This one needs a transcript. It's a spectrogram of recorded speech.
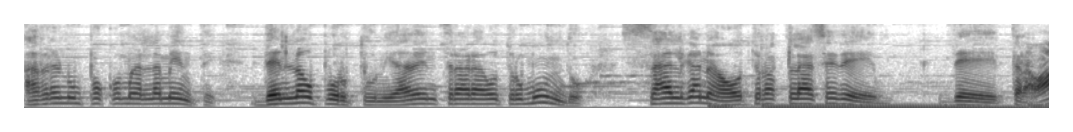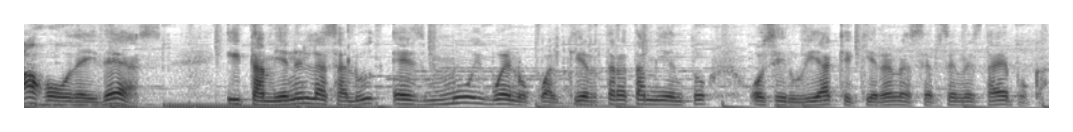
abran un poco más la mente, den la oportunidad de entrar a otro mundo, salgan a otra clase de, de trabajo o de ideas. Y también en la salud es muy bueno cualquier tratamiento o cirugía que quieran hacerse en esta época.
